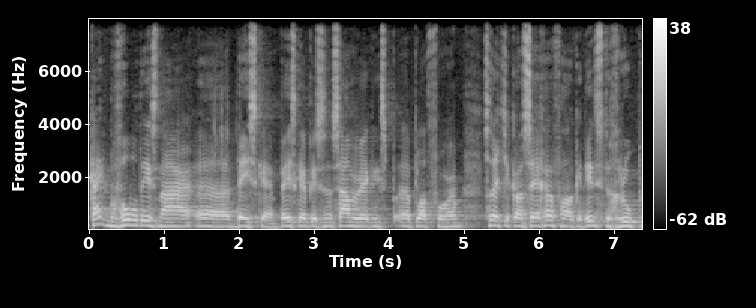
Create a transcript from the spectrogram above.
Kijk bijvoorbeeld eens naar uh, Basecamp. Basecamp is een samenwerkingsplatform, zodat je kan zeggen van oké, dit is de groep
